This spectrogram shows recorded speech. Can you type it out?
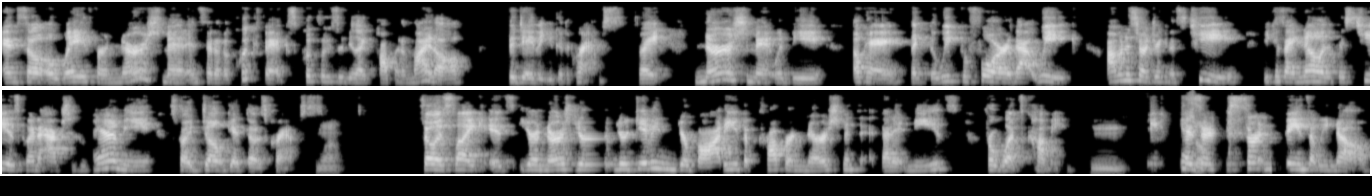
And so, a way for nourishment instead of a quick fix, quick fix would be like popping a Midol the day that you get the cramps, right? Nourishment would be okay, like the week before that week, I'm going to start drinking this tea because I know that this tea is going to actually prepare me so I don't get those cramps. Wow. So it's like it's your nurse you're you're giving your body the proper nourishment that it needs for what's coming. Mm because so, there's certain things that we know.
